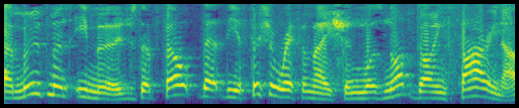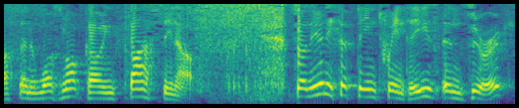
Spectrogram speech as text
a movement emerged that felt that the official Reformation was not going far enough and it was not going fast enough. So in the early 1520s in Zurich,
